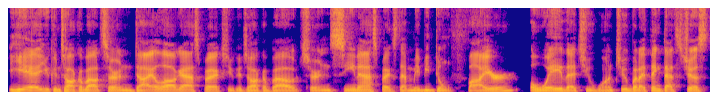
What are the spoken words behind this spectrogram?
Yeah, you can talk about certain dialogue aspects, you could talk about certain scene aspects that maybe don't fire a way that you want to, but I think that's just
